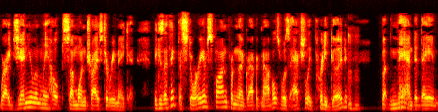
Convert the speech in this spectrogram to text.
where I genuinely hope someone tries to remake it because I think the story of Spawn from the graphic novels was actually pretty good, Mhm. but man, did they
